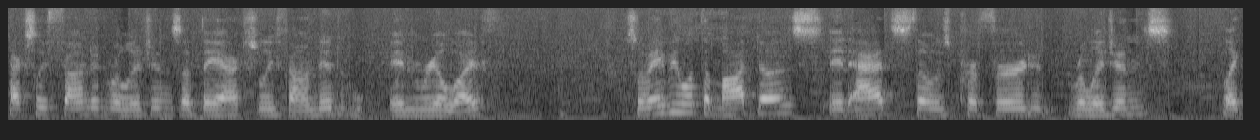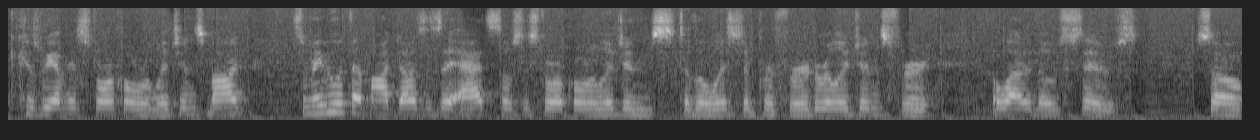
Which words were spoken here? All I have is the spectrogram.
actually founded religions that they actually founded in real life. So maybe what the mod does, it adds those preferred religions, like because we have historical religions mod. So maybe what that mod does is it adds those historical religions to the list of preferred religions for a lot of those civs. So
